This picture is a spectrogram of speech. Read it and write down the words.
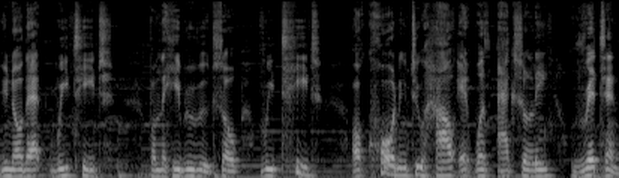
you know that we teach from the Hebrew root. So we teach according to how it was actually written.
